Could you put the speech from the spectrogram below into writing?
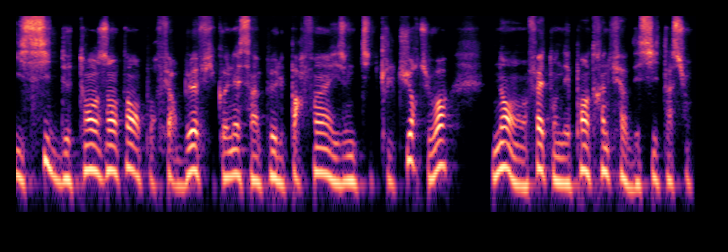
ils citent de temps en temps pour faire bluff, ils connaissent un peu le parfum, ils ont une petite culture, tu vois. Non, en fait, on n'est pas en train de faire des citations.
